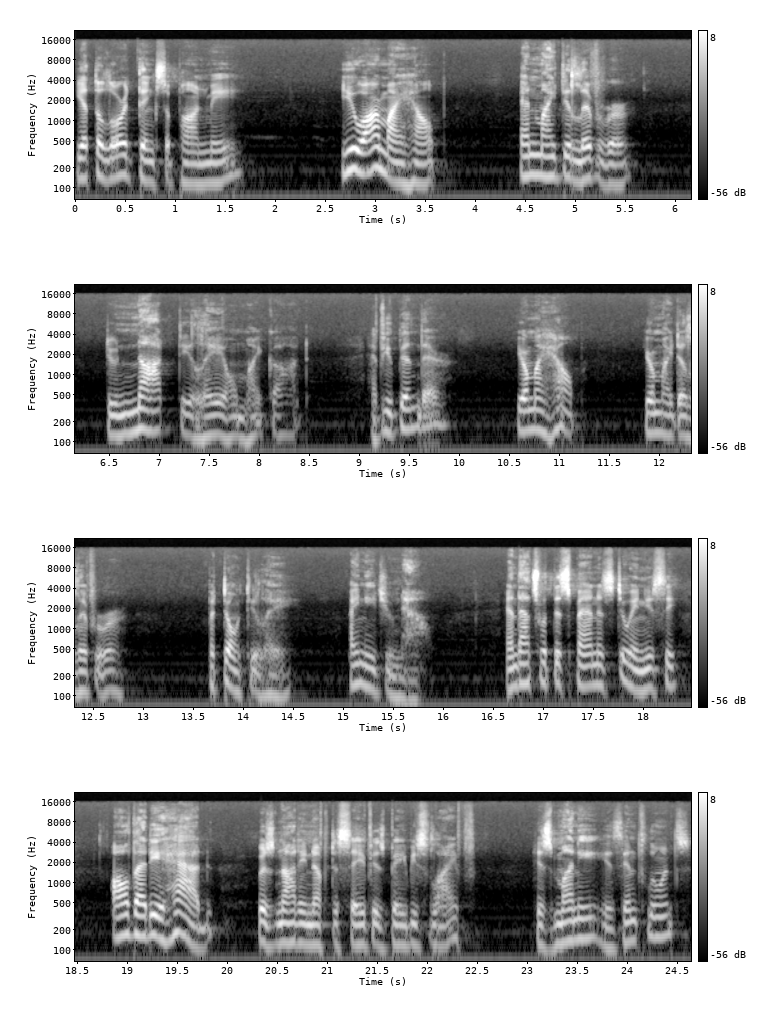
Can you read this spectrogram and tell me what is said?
Yet the Lord thinks upon me. You are my help and my deliverer. Do not delay, oh my God. Have you been there? You're my help. You're my deliverer. But don't delay. I need you now. And that's what this man is doing. You see, all that he had was not enough to save his baby's life, his money, his influence,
